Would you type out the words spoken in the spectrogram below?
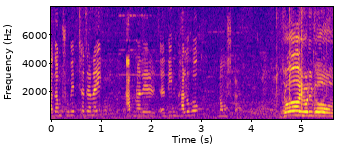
আগাম শুভেচ্ছা জানাই। আপনাদের দিন ভালো হোক। নমস্কার। জয় হরি বল।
